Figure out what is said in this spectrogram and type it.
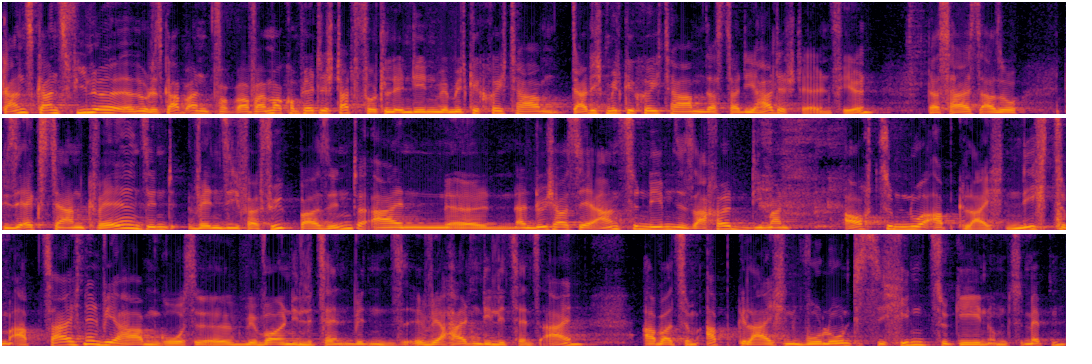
ganz, ganz viele, oder es gab ein, auf einmal komplette Stadtviertel, in denen wir mitgekriegt haben, dadurch mitgekriegt haben, dass da die Haltestellen fehlen. Das heißt also, diese externen Quellen sind, wenn sie verfügbar sind, ein, äh, eine durchaus sehr ernstzunehmende Sache, die man auch zum nur Abgleichen, nicht zum Abzeichnen. Wir haben große, äh, wir wollen die Lizenz, wir halten die Lizenz ein, aber zum Abgleichen, wo lohnt es sich hinzugehen, um zu mappen,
